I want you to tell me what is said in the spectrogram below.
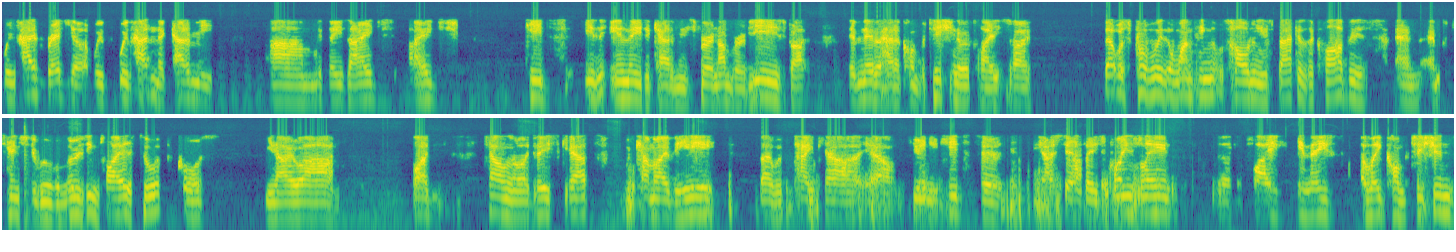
we've had regular we've we've had an academy um, with these age age kids in in these academies for a number of years, but they've never had a competition to play. So that was probably the one thing that was holding us back as a club is, and, and potentially we were losing players to it because you know, uh, I talent ID scouts would come over here they would take our junior kids to you know southeast Queensland to play in these elite competitions.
